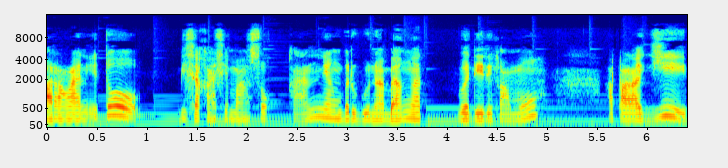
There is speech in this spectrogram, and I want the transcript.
orang lain itu bisa kasih masukan yang berguna banget buat diri kamu apalagi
